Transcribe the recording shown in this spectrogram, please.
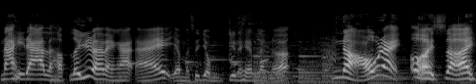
Nahida là hợp lý rồi các bạn ạ. À. đấy giờ mình sẽ dùng chiêu này thêm lần nữa. Nổ này. Ôi trời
